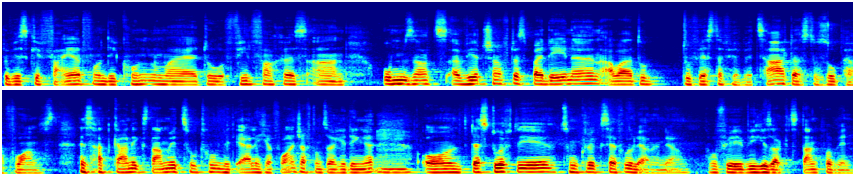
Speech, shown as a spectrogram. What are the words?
du wirst gefeiert von den Kunden, weil du Vielfaches an Umsatz erwirtschaftest bei denen, aber du, du wirst dafür bezahlt, dass du so performst. Es hat gar nichts damit zu tun mit ehrlicher Freundschaft und solche Dinge. Mhm. Und das durfte ich zum Glück sehr früh lernen, ja. Wofür ich, wie gesagt, dankbar bin.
